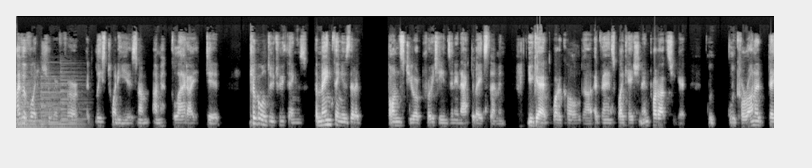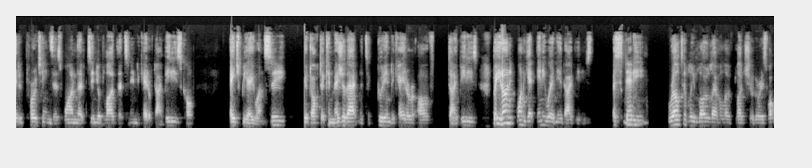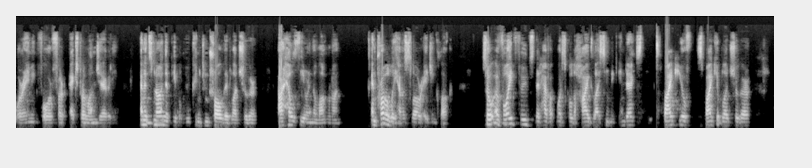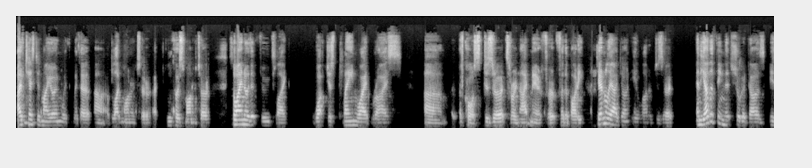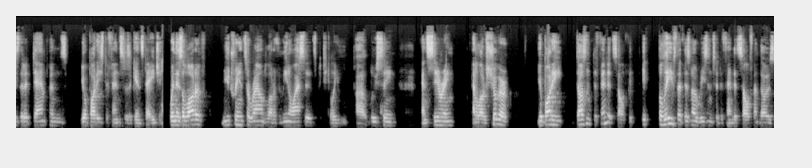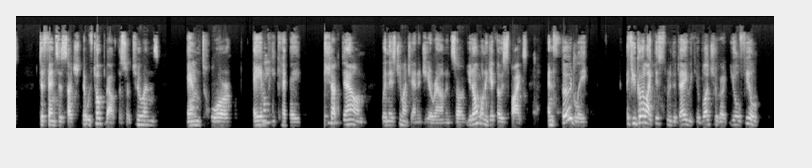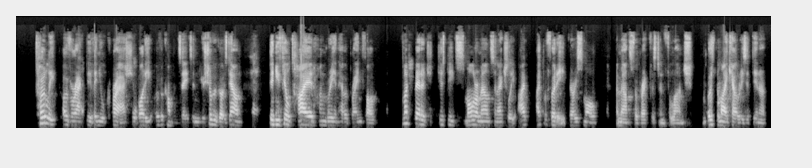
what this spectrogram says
I've avoided sugar for at least 20 years, and I'm, I'm glad I did. Sugar will do two things. The main thing is that it bonds to your proteins and inactivates them, and you get what are called uh, advanced glycation end products. You get glu- glucuronidated proteins. There's one that's in your blood that's an indicator of diabetes called HbA1c. Your doctor can measure that, and it's a good indicator of diabetes. But you don't want to get anywhere near diabetes. A steady, relatively low level of blood sugar is what we're aiming for for extra longevity. And it's known that people who can control their blood sugar are healthier in the long run and probably have a slower aging clock. So avoid foods that have what's called a high glycemic index, spike your spike your blood sugar. I've tested my own with with a, uh, a blood monitor, a glucose monitor, so I know that foods like what just plain white rice, um, of course, desserts are a nightmare for for the body. Generally, I don't eat a lot of dessert. And the other thing that sugar does is that it dampens your body's defenses against aging. When there's a lot of nutrients around, a lot of amino acids, particularly uh, leucine and serine, and a lot of sugar, your body doesn't defend itself. It, it believes that there's no reason to defend itself, and those defenses, such that we've talked about, the sirtuins, mTOR, AMPK, shut down when there's too much energy around, and so you don't want to get those spikes. And thirdly, if you go like this through the day with your blood sugar, you'll feel totally overactive and you'll crash. Your body overcompensates and your sugar goes down. Then you feel tired, hungry, and have a brain fog much better to just eat smaller amounts. And actually, I, I prefer to eat very small amounts for breakfast and for lunch. Most of my calories at dinner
